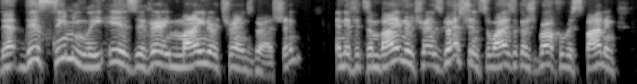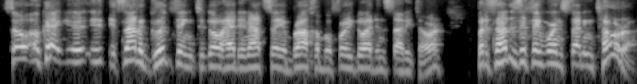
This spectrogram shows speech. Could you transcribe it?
that this seemingly is a very minor transgression. And if it's a minor transgression, so why is the Kosh Baruch responding? So, okay, it, it's not a good thing to go ahead and not say a bracha before you go ahead and study Torah, but it's not as if they weren't studying Torah.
